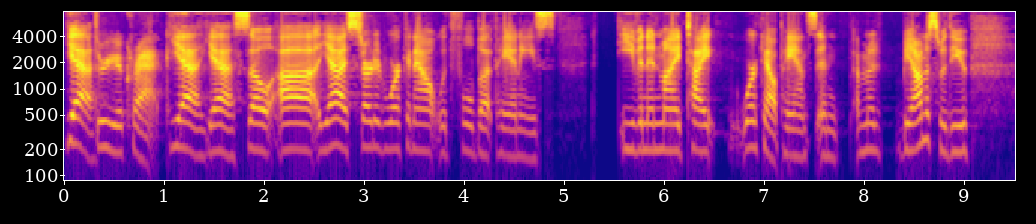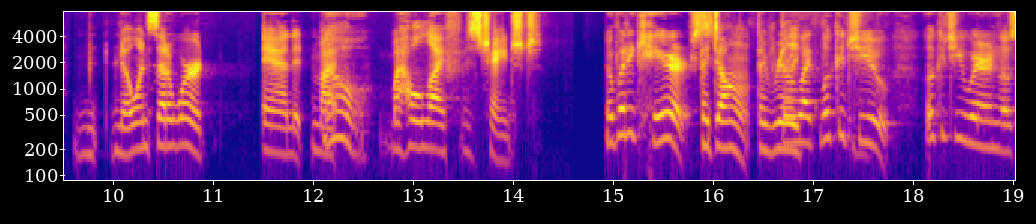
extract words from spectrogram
yeah. through your crack. Yeah, yeah. So, uh, yeah, I started working out with full butt panties, even in my tight workout pants. And I'm gonna be honest with you, n- no one said a word, and it, my no, my whole life has changed. Nobody cares. They don't. They really They're like, look at you, look at you wearing those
